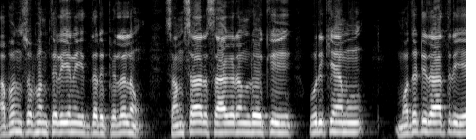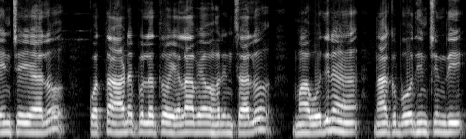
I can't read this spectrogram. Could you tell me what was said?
అభంశుభం తెలియని ఇద్దరు పిల్లలం సంసార సాగరంలోకి ఉరికాము. మొదటి రాత్రి ఏం చేయాలో కొత్త ఆడపిల్లతో ఎలా వ్యవహరించాలో మా వదిన నాకు బోధించింది.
